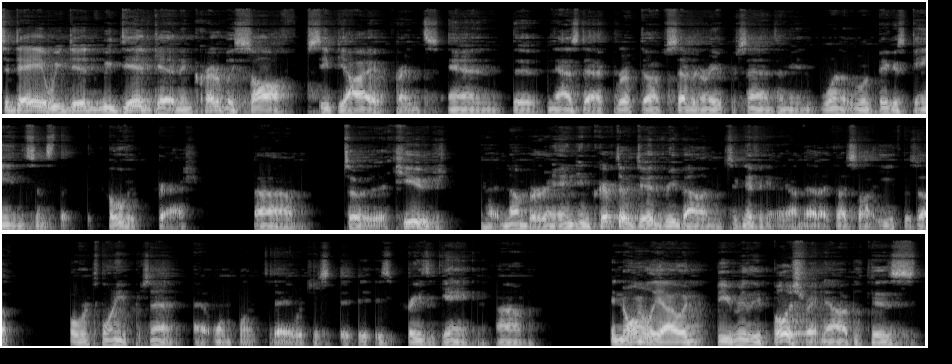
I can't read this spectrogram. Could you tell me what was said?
today we did we did get an incredibly soft CPI print, and the Nasdaq ripped up seven or eight percent. I mean, one of the biggest gains since the COVID crash. Um, so a huge uh, number, and, and crypto did rebound significantly on that. I, I saw ETH was up over twenty percent at one point today, which is is a crazy gain. Um, and normally I would be really bullish right now because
